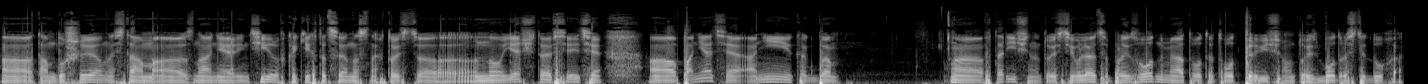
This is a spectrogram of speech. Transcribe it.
э, там душевность, там знание ориентиров каких-то ценностных, то есть, но я считаю все эти понятия, они как бы вторичны, то есть являются производными от вот этого вот первичного, то есть бодрости духа.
